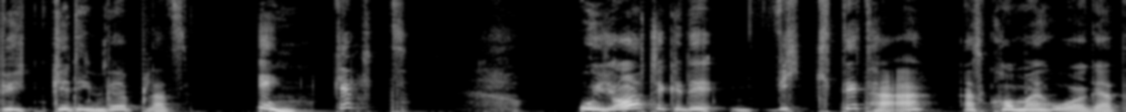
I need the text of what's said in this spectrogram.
bygger din webbplats enkelt. Och jag tycker det är viktigt här att komma ihåg att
